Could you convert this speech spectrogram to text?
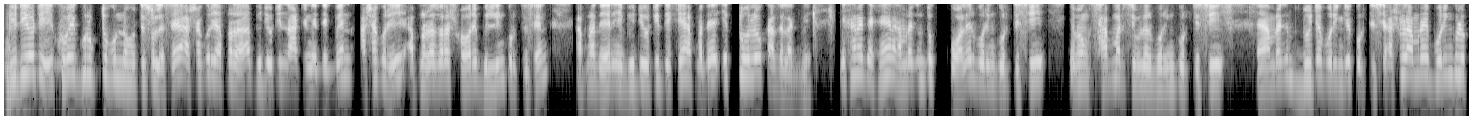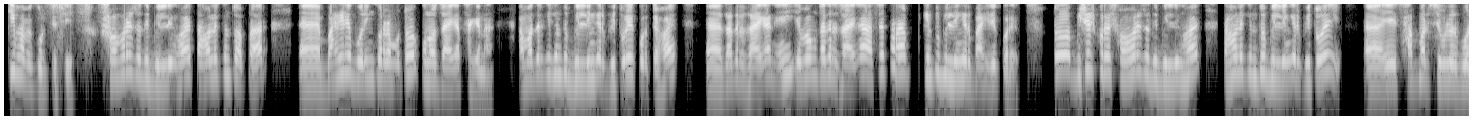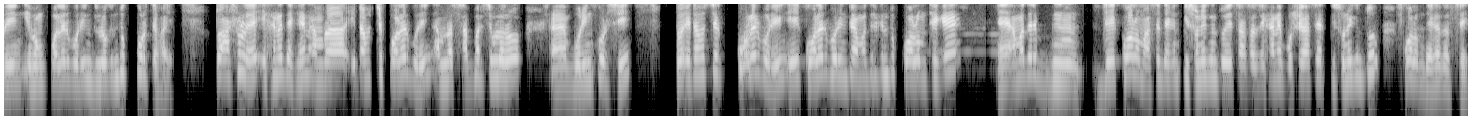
ভিডিওটি খুবই গুরুত্বপূর্ণ হতে চলেছে। আশা করি আপনারা ভিডিওটি না টেনে দেখবেন। আশা করি আপনারা যারা শহরে বিল্ডিং করতেছেন, আপনাদের এই ভিডিওটি দেখে আপনাদের একটু হলেও কাজে লাগবে। এখানে দেখেন, আমরা কিন্তু কলের বোরিং করতেছি এবং সাবমার্সিবলের বোরিং করতেছি। আমরা কিন্তু দুইটা বোরিং এ করতেছি। আসলে আমরা এই বোরিংগুলো কীভাবে করতেছি? শহরে যদি বিল্ডিং হয়, তাহলে কিন্তু আপনার বাইরে বোরিং করার মতো কোনো জায়গা থাকে না। আমাদেরকে কিন্তু বিল্ডিং এর ভিতরেই করতে হয় যাদের জায়গা নেই এবং যাদের জায়গা আছে তারা কিন্তু বিল্ডিং এর বাইরে করে। তো বিশেষ করে শহরে যদি বিল্ডিং হয়, তাহলে কিন্তু বিল্ডিং এর ভিতরেই এই সাবমার্সিবলের বোরিং এবং কলের বোরিংগুলো কিন্তু করতে হয়। তো আসলে এখানে দেখেন আমরা, এটা হচ্ছে কলের বোরিং আমরা সাবমার্সিবল সাবমার্সিবলেরও বোরিং করছি। তো এটা হচ্ছে কলের বোরিং এই কলের বোরিংটা আমাদের কিন্তু কলম থেকে আমাদের যে কলম আছে, দেখেন পিছনে কিন্তু এই চাচা যেখানে বসে আছে, এর পিছনে কিন্তু কলম দেখা যাচ্ছে।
